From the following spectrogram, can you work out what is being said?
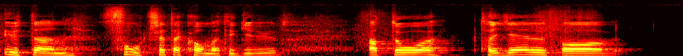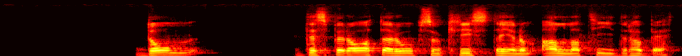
Utan fortsätta komma till Gud. Att då ta hjälp av de desperata rop som kristna genom alla tider har bett.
